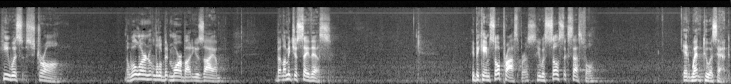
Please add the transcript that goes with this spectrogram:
he was strong. Now, we'll learn a little bit more about Uzziah but let me just say this. He became so prosperous, he was so successful, it went to his head.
